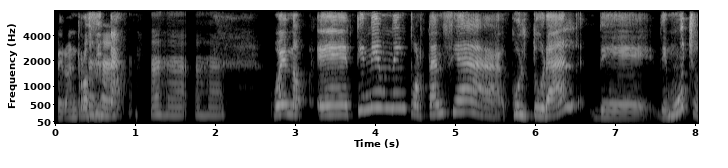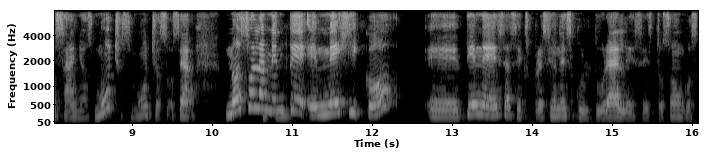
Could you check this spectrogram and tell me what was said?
pero en rosita, Ajá, ajá. Bueno, eh, tiene una importancia cultural de, de muchos años, muchos, muchos. O sea, no solamente en México eh, tiene esas expresiones culturales estos hongos,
